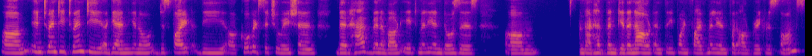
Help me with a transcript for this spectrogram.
Um, in 2020, again, you know, despite the uh, COVID situation, there have been about 8 million doses um, that have been given out and 3.5 million for outbreak response.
